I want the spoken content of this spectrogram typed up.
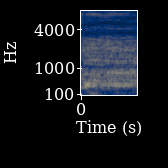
Station!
